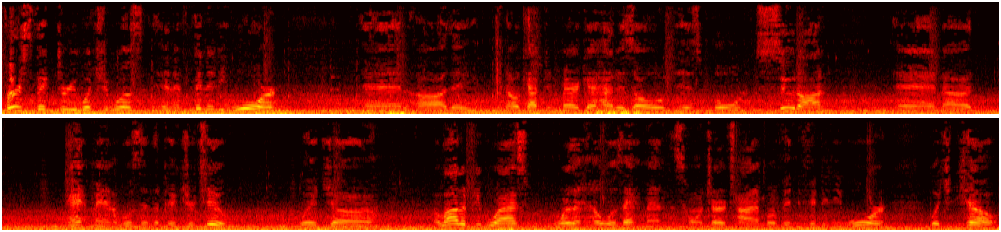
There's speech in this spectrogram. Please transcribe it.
first victory, which was in Infinity War, and uh, they, you know, Captain America had his old his old suit on, and uh, Ant Man was in the picture too, which uh, a lot of people ask where the hell was Ant Man this whole entire time of Infinity War, which hell,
